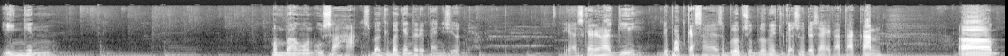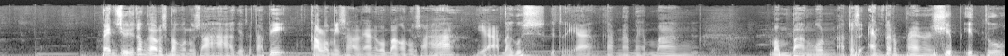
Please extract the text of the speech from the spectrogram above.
ingin membangun usaha sebagai bagian dari pensiunnya. Ya, sekali lagi di podcast saya sebelum-sebelumnya juga sudah saya katakan uh, pensiun itu nggak harus bangun usaha gitu. Tapi kalau misalnya anda membangun usaha ya bagus gitu ya. Karena memang membangun atau entrepreneurship itu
